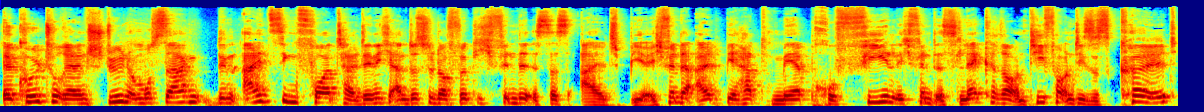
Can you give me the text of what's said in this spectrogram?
äh, kulturellen Stühlen und muss sagen, den einzigen Vorteil, den ich an Düsseldorf wirklich finde, ist das Altbier. Ich finde, Altbier hat mehr Profil, ich finde es leckerer und tiefer und dieses Költ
